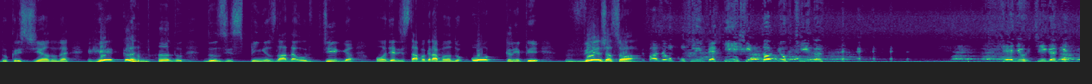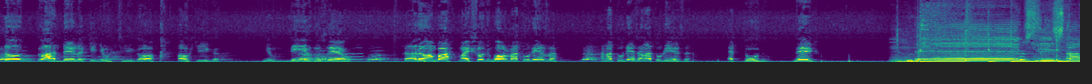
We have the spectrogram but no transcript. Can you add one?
do Cristiano, né? Reclamando dos espinhos lá da Urtiga, onde ele estava gravando o clipe. Veja só. Vou fazer um, um clipe aqui, todo de urtiga. De urtiga aqui, todo ardendo aqui de urtiga, ó, a urtiga. Meu Deus do céu. Caramba, mas show de bola. Natureza, a natureza é a natureza. É tudo. Beijo. Deus está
